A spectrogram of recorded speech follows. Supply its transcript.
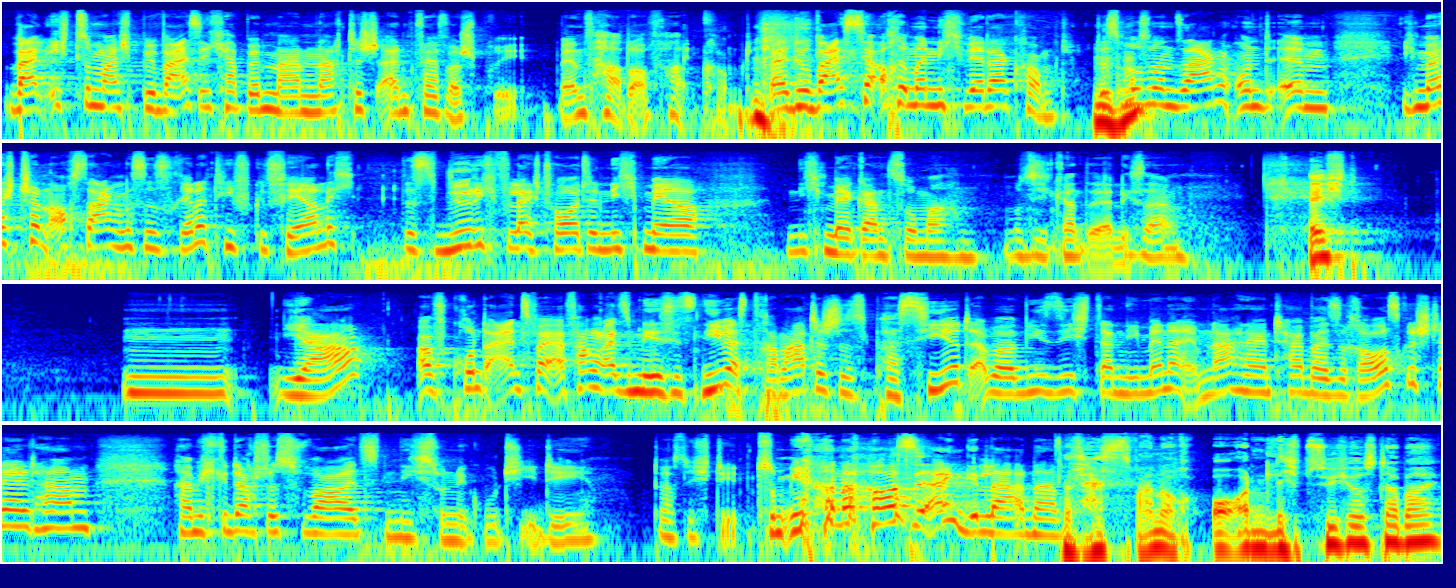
Weil ich zum Beispiel weiß, ich habe in meinem Nachttisch ein Pfefferspray, wenn es hart auf hart kommt. Weil du weißt ja auch immer nicht, wer da kommt. Das muss man sagen. Und ähm, ich möchte schon auch sagen, das ist relativ gefährlich. Das würde ich vielleicht heute nicht mehr, nicht mehr ganz so machen, muss ich ganz ehrlich sagen. Echt? Ja, aufgrund ein, zwei Erfahrungen. Also mir ist jetzt nie was Dramatisches passiert, aber wie sich dann die Männer im Nachhinein teilweise rausgestellt haben, habe ich gedacht, das war jetzt nicht so eine gute Idee, dass ich den zu mir nach Hause eingeladen habe. Das heißt, es waren auch ordentlich Psychos dabei?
